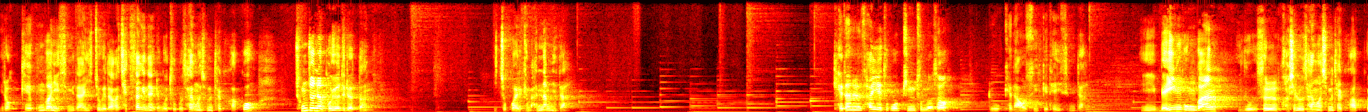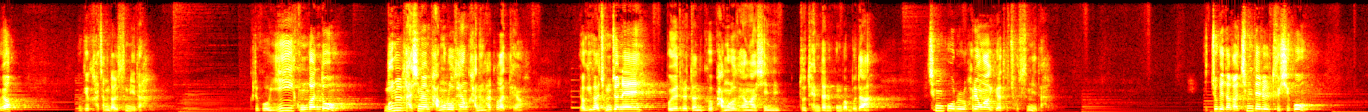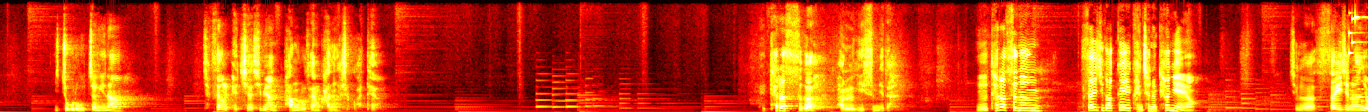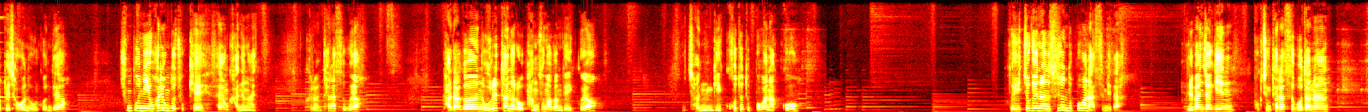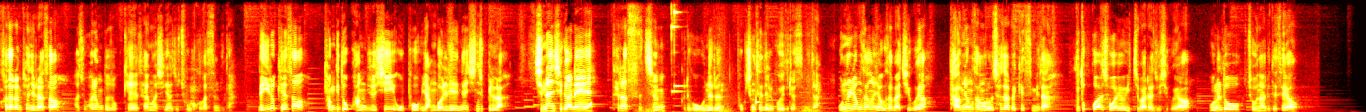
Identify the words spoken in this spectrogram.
이렇게 공간이 있습니다. 이쪽에다가 책상이나 이런 거 두고 사용하시면 될 것 같고 좀 전에 보여드렸던 이쪽과 이렇게 만납니다. 계단을 사이에 두고 빙 둘러서 이렇게 나올 수 있게 되어 있습니다. 이 메인 공간 이것을 거실로 사용하시면 될 것 같고요. 여기가 가장 넓습니다. 그리고 이 공간도 문을 닫으면 방으로 사용 가능할 것 같아요. 여기가 좀 전에 보여드렸던 그 방으로 사용하셔도 된다는 공간보다 층고를 활용하기가 더 좋습니다. 이쪽에다가 침대를 두시고 이쪽으로 옷장이나 책상을 배치하시면 방으로 사용 가능하실 것 같아요. 테라스가 바로 여기 있습니다. 이 테라스는 사이즈가 꽤 괜찮은 편이에요. 제가 사이즈는 옆에 적어 놓을 건데요. 충분히 활용도 좋게 사용 가능한 그런 테라스고요. 바닥은 우레탄으로 방수 마감되어 있고요. 전기 코드도 뽑아놨고 또 이쪽에는 수전도 뽑아놨습니다. 일반적인 복층 테라스보다는 커다란 편이라서 아주 활용도 좋게 사용하시기 아주 좋을 것 같습니다. 네, 이렇게 해서 경기도 광주시 오포읍 양벌리에 있는 신축빌라 지난 시간에 테라스층 그리고 오늘은 복층 세대를 보여드렸습니다. 오늘 영상은 여기서 마치고요. 다음 영상으로 찾아뵙겠습니다. 구독과 좋아요 잊지 말아주시고요. 오늘도 좋은 하루 되세요.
